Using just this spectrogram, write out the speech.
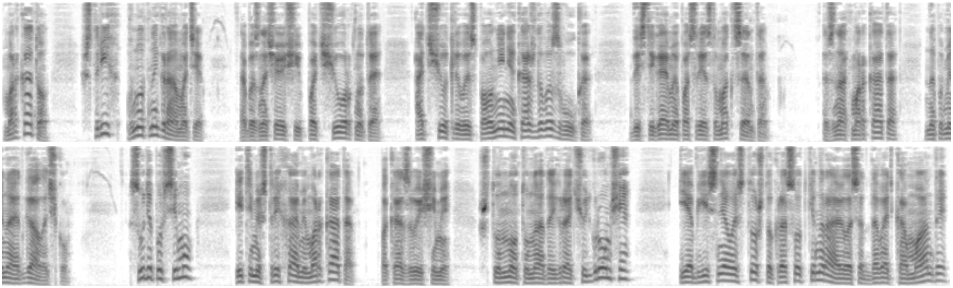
Маркато — штрих в нотной грамоте, обозначающий подчеркнутое, отчетливое исполнение каждого звука, достигаемое посредством акцента. Знак марката напоминает галочку. Судя по всему, этими штрихами марката, показывающими, что ноту надо играть чуть громче, и объяснялось то, что красотке нравилось отдавать команды,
